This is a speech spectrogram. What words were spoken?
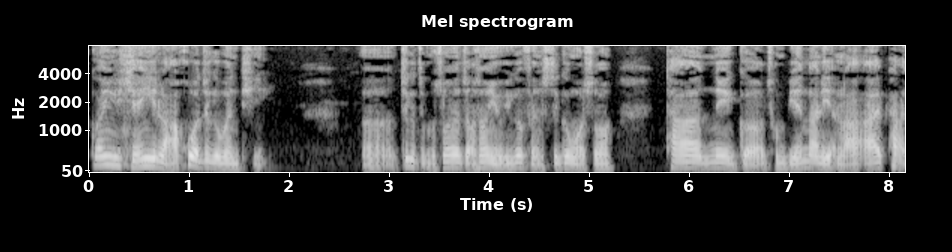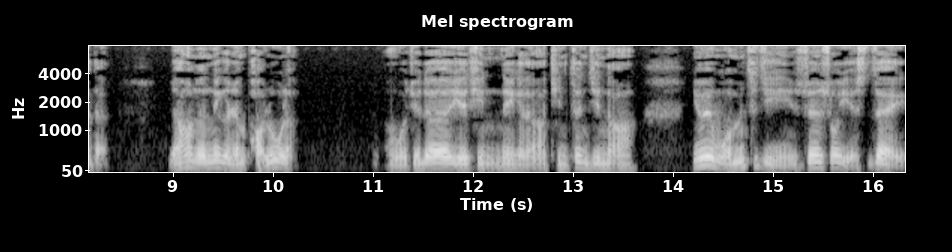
关于闲鱼拿货这个问题，呃，这个怎么说呢？早上有一个粉丝跟我说，他那个从别人那里拿 iPad，然后呢，那个人跑路了。我觉得也挺那个的啊，挺震惊的啊。因为我们自己虽然说也是在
